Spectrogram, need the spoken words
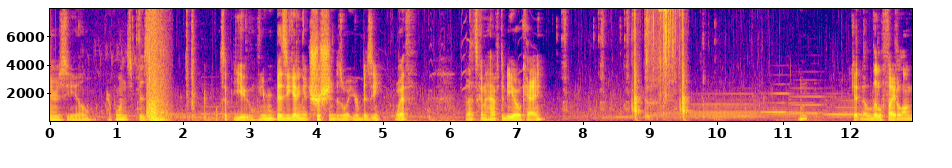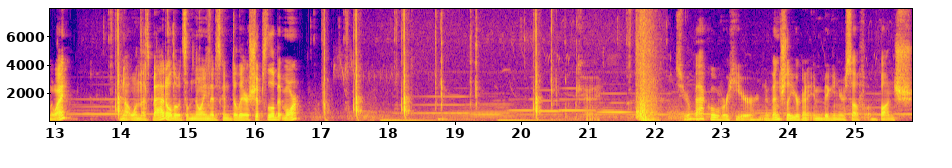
Revolutionary Zeal. Everyone's busy. Except you. You're busy getting attrition is what you're busy with. That's going to have to be okay. Hmm. Getting a little fight along the way. Not one that's bad, although it's annoying that it's going to delay our ships a little bit more. Okay. So you're back over here, and eventually you're going to embiggen yourself a bunch.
